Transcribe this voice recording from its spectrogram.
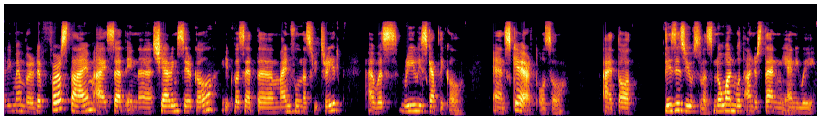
I remember the first time I sat in a sharing circle, it was at the mindfulness retreat. I was really skeptical and scared also. I thought, this is useless. No one would understand me anyway.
